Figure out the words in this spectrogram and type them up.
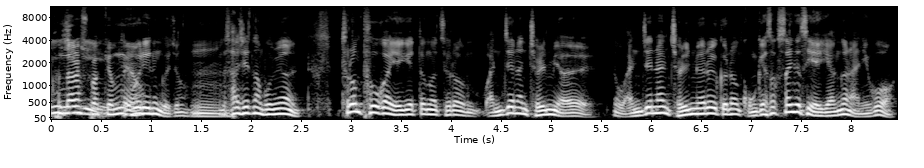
판단할 수밖에 없네요. 돼버리는 거죠. 사실상 보면 트럼프가 얘기했던 것처럼 완전한 절멸, 완전한 절멸을 그런 공개 석상에서 얘기한 건 아니고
